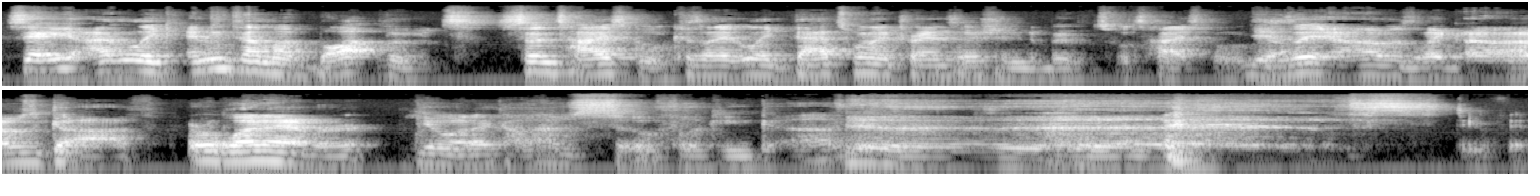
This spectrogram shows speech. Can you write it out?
See, I like anytime I bought boots since high school because I like that's when I transitioned to boots was high school. Because Yeah. I was like, oh, I was goth or whatever. You know what I call? it? I was so fucking god. Stupid.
